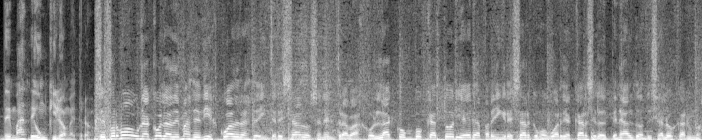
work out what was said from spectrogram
de más de un kilómetro. Se formó una cola de más de 10 cuadras de interesados en el trabajo. La convocatoria era para ingresar como guardia cárcel al penal donde se alojan unos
